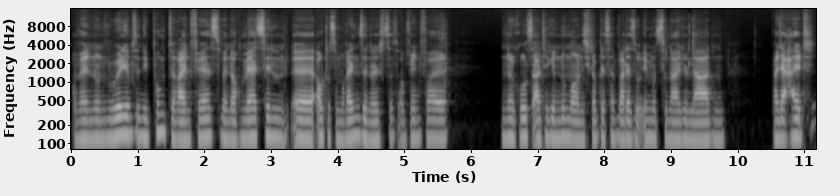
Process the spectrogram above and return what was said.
und wenn du einen Williams in die Punkte reinfährst, wenn auch mehr als 10 äh, Autos im Rennen sind, dann ist das auf jeden Fall eine großartige Nummer und ich glaube, deshalb war der so emotional geladen, weil der halt,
